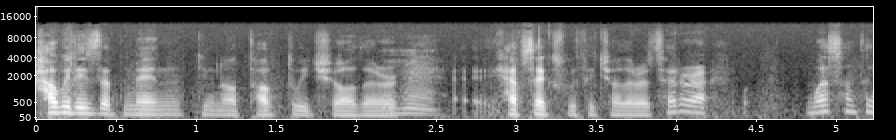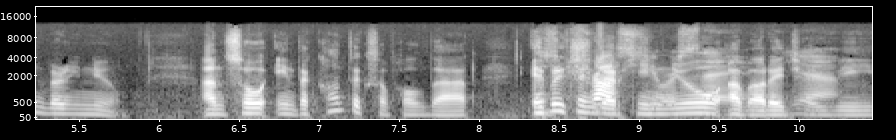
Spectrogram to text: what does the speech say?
how it is that men, you know, talk to each other, Mm-hmm. uh, have sex with each other, etc., was something very new. And so, in the context of all that, everything that he knew saying, about yeah. HIV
